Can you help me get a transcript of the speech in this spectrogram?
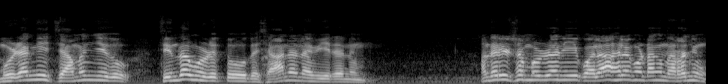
മുഴങ്ങി ചമഞ്ഞിതു ചിന്തമുഴുത്തു ദശാനന വീരനും. അന്തരീക്ഷം മുഴുവൻ ഈ കോലാഹലം കൊണ്ടങ്ങ് നിറഞ്ഞു.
